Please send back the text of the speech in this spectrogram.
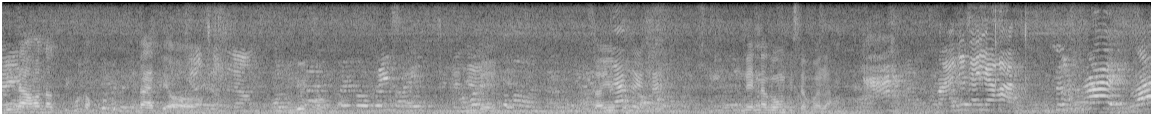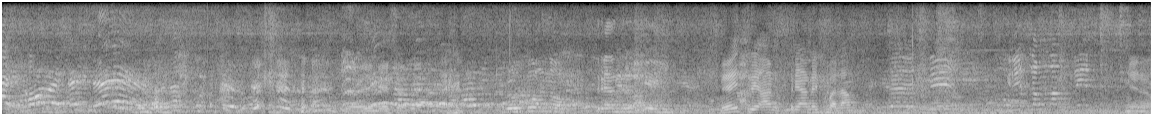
Hindi na ako nag-tiktok. Dati, oo. YouTube lang. YouTube. Facebook. Hindi. Sa YouTube lang. Hindi, nag-umpisa pa lang. Pwede kaya ka. Subscribe, like, comment, and share! Yun guys. oh. Road to ano? 300k. Hindi, 300 300 pa lang. Green lang lang din. Yan o,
